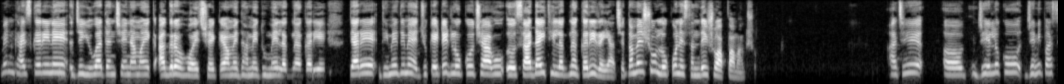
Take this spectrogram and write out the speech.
બેન ખાસ કરીને જે યુવાધન છે, એનામાં એક આગ્રહ હોય છે કે અમે ધામે ધૂમે લગ્ન કરીએ. ત્યારે ધીમે ધીમે એજ્યુકેટેડ લોકો છે, આવું સાદાઈથી લગ્ન કરી રહ્યા છે. તમે શું લોકોને સંદેશો આપવા માંગશો? આજે જે લોકો જેની પાસે,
